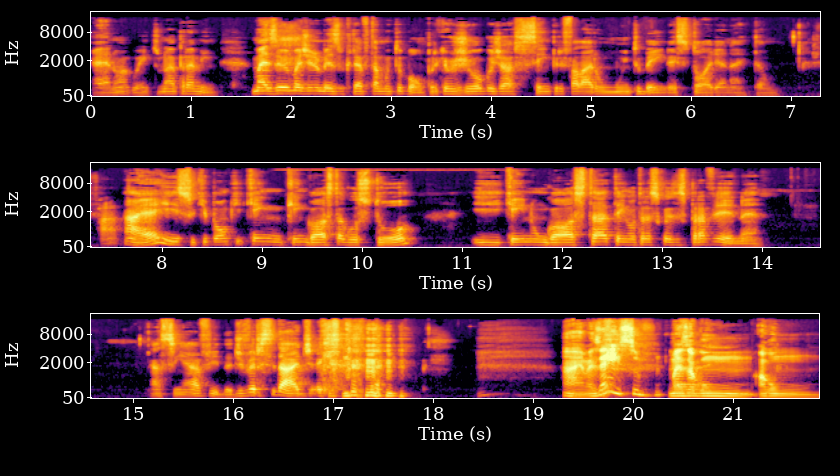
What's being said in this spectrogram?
É, não aguento, não é para mim. Mas eu imagino mesmo que deve estar tá muito bom, porque o jogo já sempre falaram muito bem da história, né? Então. Fato. Ah, é isso. Que bom que quem, quem gosta gostou. E quem não gosta tem outras coisas para ver, né? Assim é a vida. Diversidade. ah, mas é isso. Mais é. algum algum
